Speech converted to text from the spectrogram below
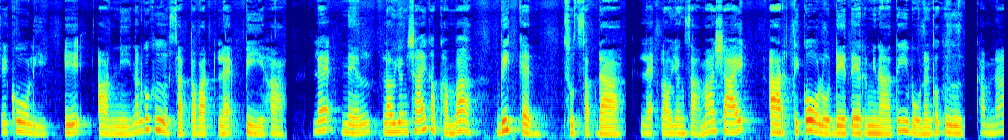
secoli e anni นั่นก็คือศตวรรษและปีค่ะ และ nel เรายังใช้กับคำว่า weekend สุดสัปดาห์ และเรายังสามารถใช้ articolo determinativo นั่นก็คือคำหน้า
